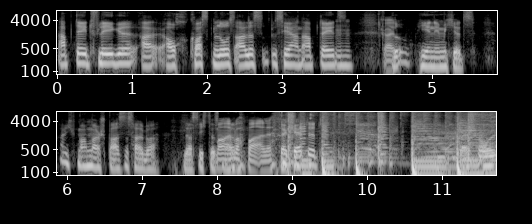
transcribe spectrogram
Update-Pflege, auch kostenlos alles bisher an Updates. Mhm. Geil. So, hier nehme ich jetzt, ah, ich mache mal spaßeshalber, lasse ich das Mach mal, einfach mal alle. verkettet. Threshold.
